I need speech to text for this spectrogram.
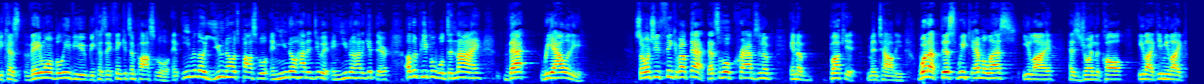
Because they won't believe you because they think it's impossible. And even though you know it's possible and you know how to do it and you know how to get there, other people will deny that reality. So I want you to think about that. That's the whole crabs in a, in a bucket mentality. What up this week, MLS? Eli has joined the call. Eli, give me like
